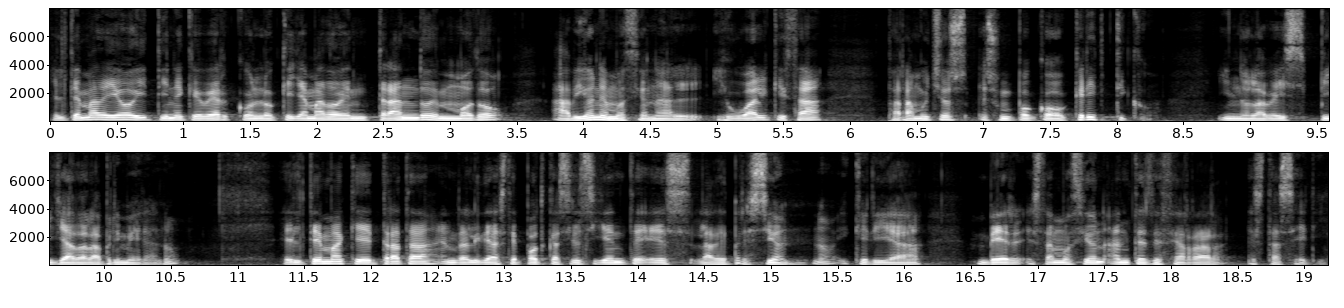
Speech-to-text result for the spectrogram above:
El tema de hoy tiene que ver con lo que he llamado entrando en modo avión emocional. Igual quizá para muchos es un poco críptico y no lo habéis pillado a la primera, ¿no? El tema que trata en realidad este podcast y el siguiente es la depresión, ¿no? Y quería ver esta emoción antes de cerrar esta serie.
